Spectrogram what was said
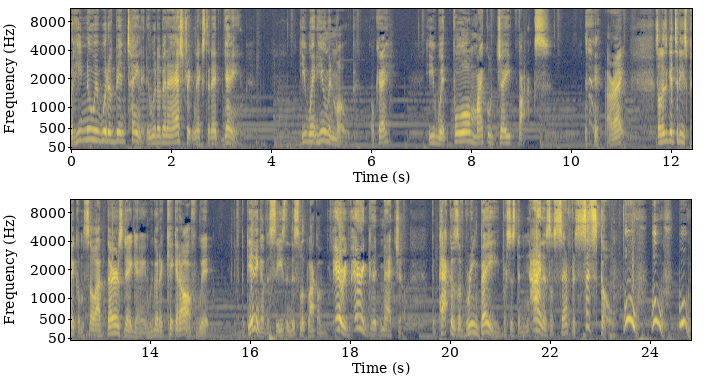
but he knew it would have been tainted. It would have been an asterisk next to that game. He went human mode. Okay? He went full Michael J. Fox. All right? So let's get to these pick'ems. So our Thursday game, we're gonna kick it off with at the beginning of the season. This looked like a very, very good matchup the Packers of Green Bay versus the Niners of San Francisco. Woo, woo, woo.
